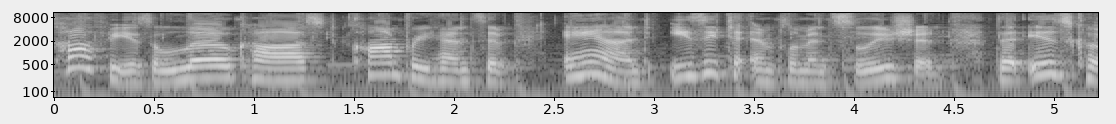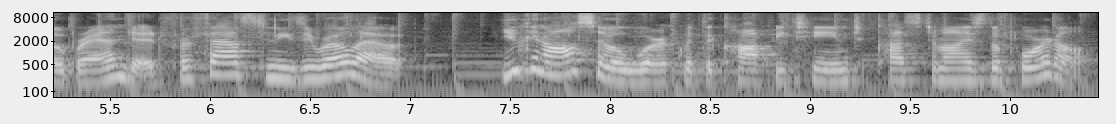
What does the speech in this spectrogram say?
KOFE is a low cost, comprehensive, and easy to implement solution that is co branded for fast and easy rollout. You can also work with the KOFE team to customize the portal.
